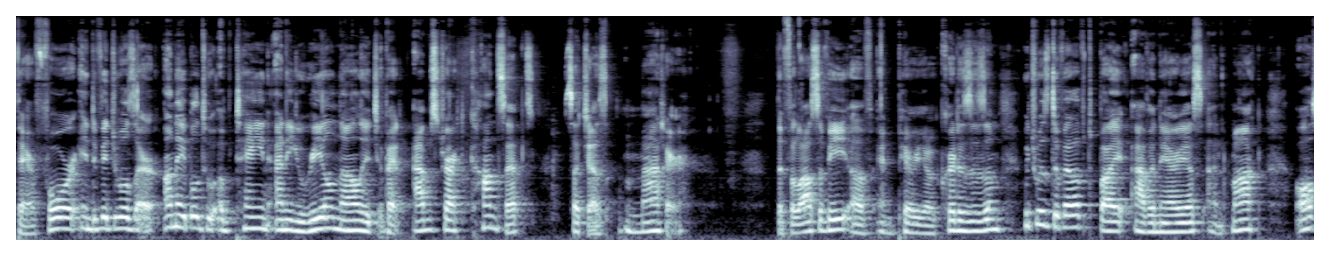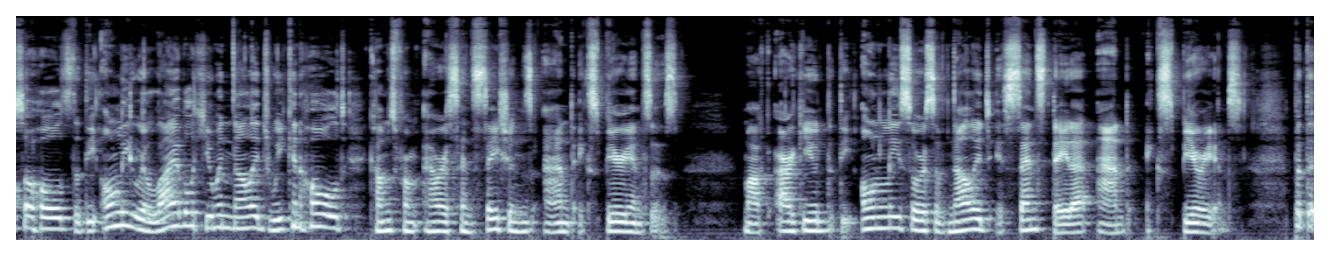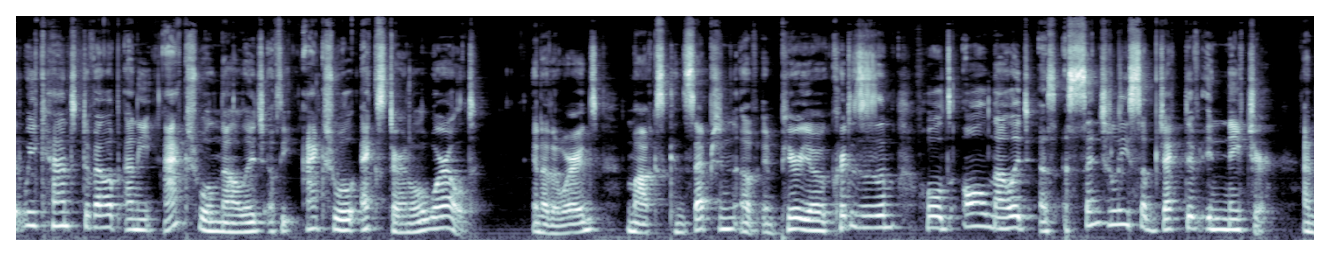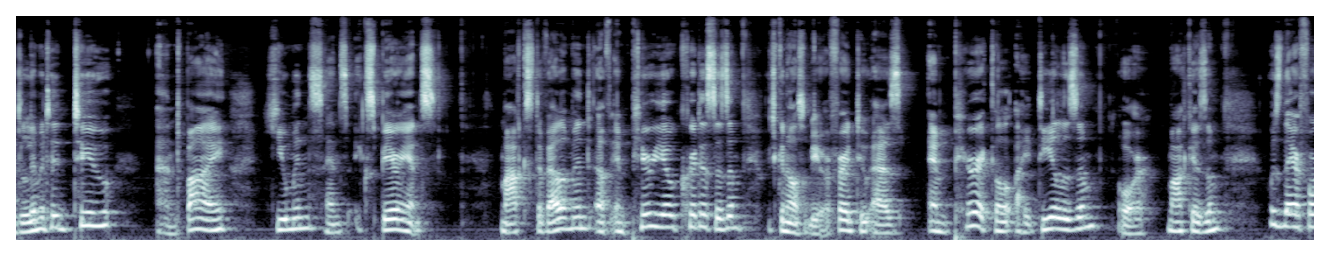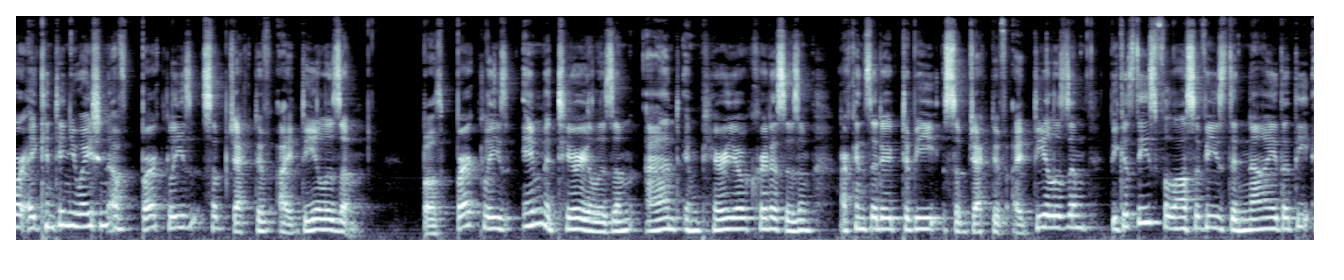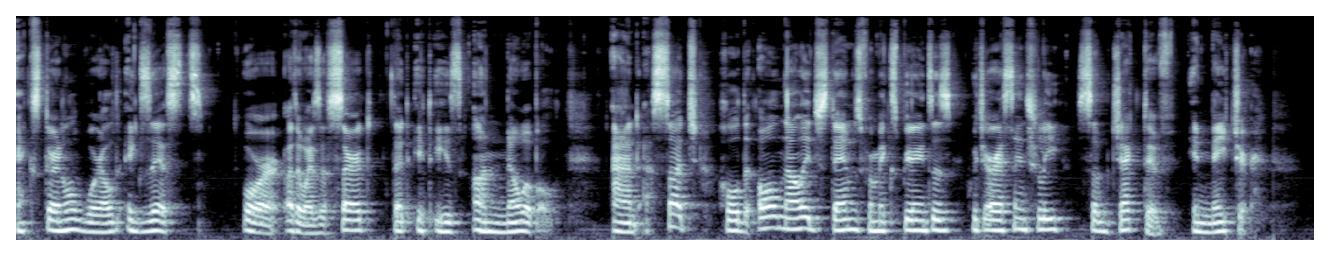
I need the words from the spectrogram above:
Therefore, individuals are unable to obtain any real knowledge about abstract concepts such as matter. The philosophy of empirio-criticism, which was developed by Avenarius and Mach, also holds that the only reliable human knowledge we can hold comes from our sensations and experiences. Mach argued that the only source of knowledge is sense data and experience, but that we can't develop any actual knowledge of the actual external world. In other words, Mach's conception of empirio-criticism holds all knowledge as essentially subjective in nature and limited to, and by, human sense experience. Mach's development of empirio-criticism, which can also be referred to as empirical idealism or Machism, was therefore a continuation of Berkeley's subjective idealism, both Berkeley's immaterialism and empirio-criticism are considered to be subjective idealism because these philosophies deny that the external world exists, or otherwise assert that it is unknowable, and as such hold that all knowledge stems from experiences which are essentially subjective in nature.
